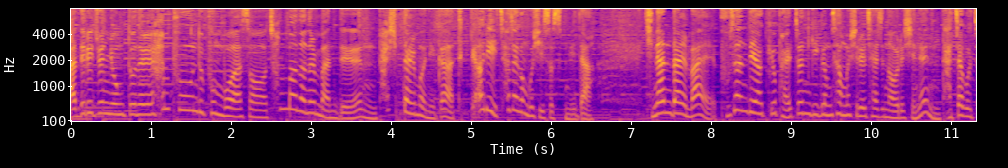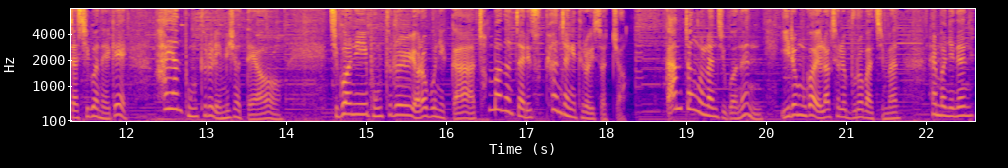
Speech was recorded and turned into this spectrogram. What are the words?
아들이 준 용돈을 한 푼 두 푼 모아서 천만 원을 만든 80대 할머니가 특별히 찾아간 곳이 있었습니다. 지난달 말 부산대학교 발전기금 사무실을 찾은 어르신은 다짜고짜 직원에게 하얀 봉투를 내미셨대요. 직원이 봉투를 열어보니까 천만 원짜리 수표 한 장이 들어있었죠. 깜짝 놀란 직원은 이름과 연락처를 물어봤지만 할머니는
